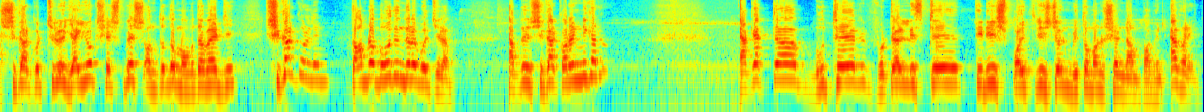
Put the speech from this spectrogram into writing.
অস্বীকার করছিল, যাই হোক শেষ বেশ অন্তত মমতা ব্যানার্জি স্বীকার করলেন। তো আমরা বহুদিন ধরে বলছিলাম, আপনি স্বীকার করেননি কেন? এক একটা বুথের ভোটার লিস্টে তিরিশ, পঁয়ত্রিশ জন মৃত মানুষের নাম পাবেন অ্যাভারেজ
